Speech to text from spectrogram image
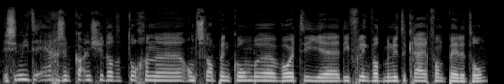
Is er niet ergens een kansje dat het toch een eh, ontsnapping kom, eh, wordt die, eh, die flink wat minuten krijgt van het peloton?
